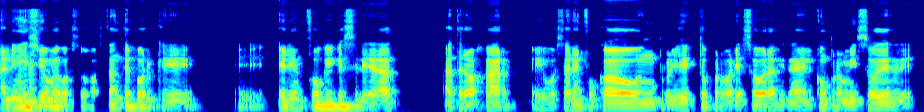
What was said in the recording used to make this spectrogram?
Al inicio me costó bastante porque eh, el enfoque que se le da a trabajar eh, o estar enfocado en un proyecto por varias horas y tener el compromiso desde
